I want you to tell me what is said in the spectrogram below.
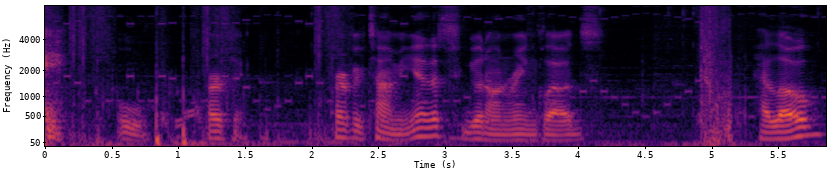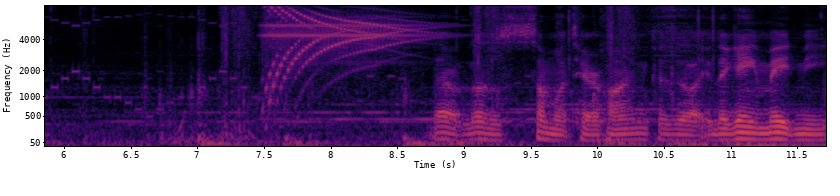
Eh. Perfect. Perfect timing. Yeah, that's good on rain clouds. Hello? That, that was somewhat terrifying because like the game made me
